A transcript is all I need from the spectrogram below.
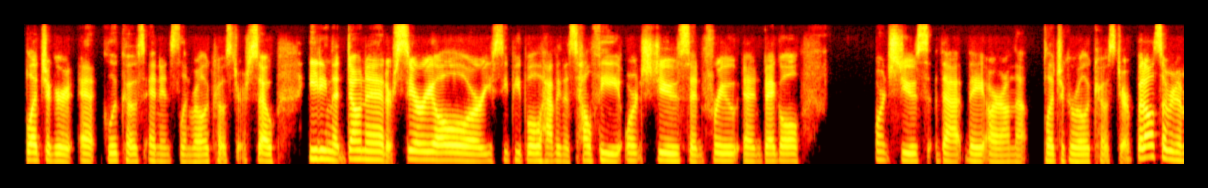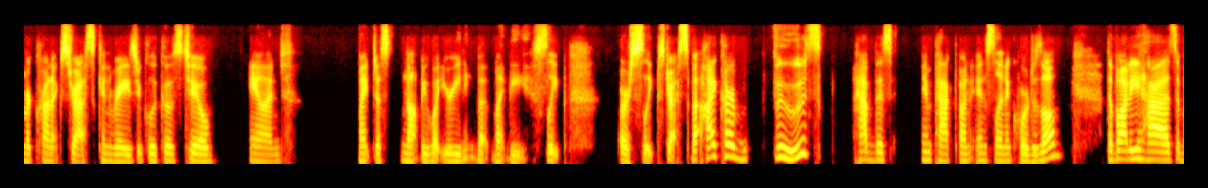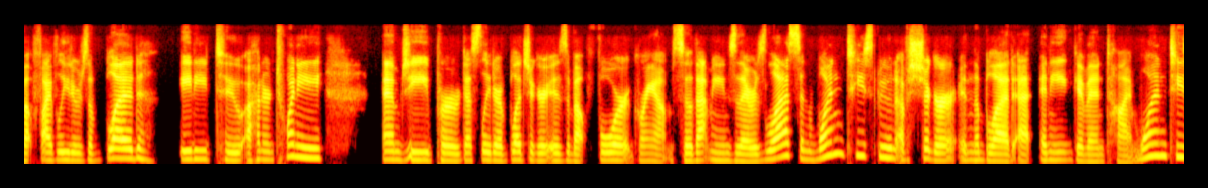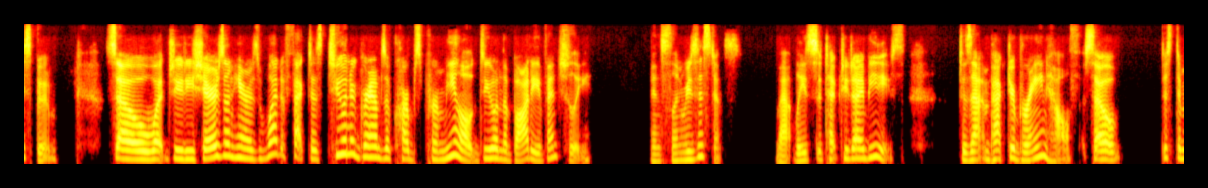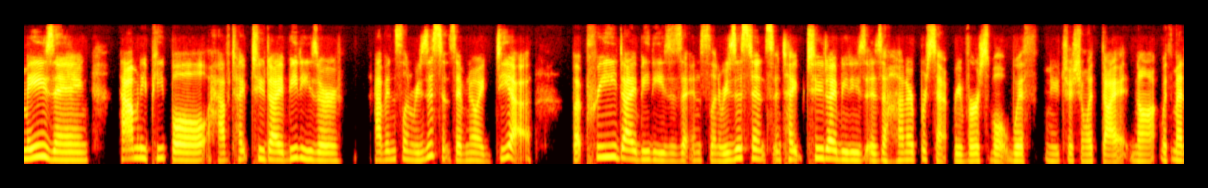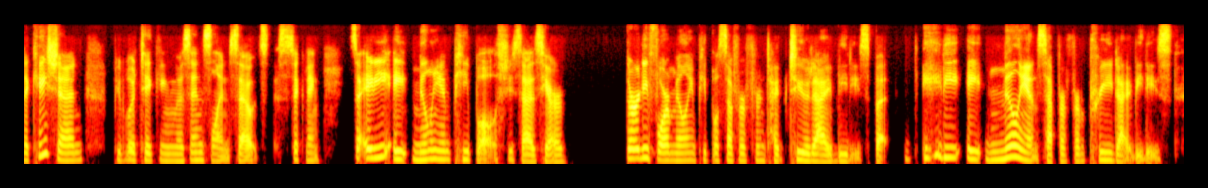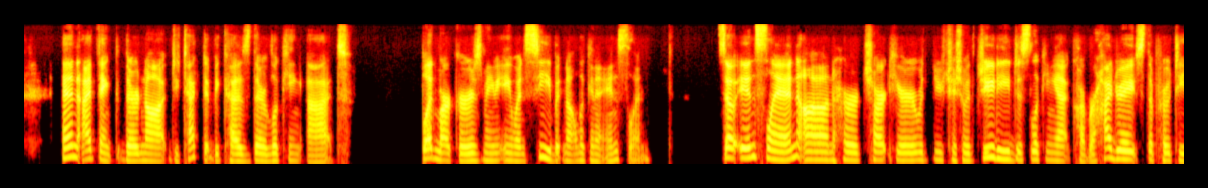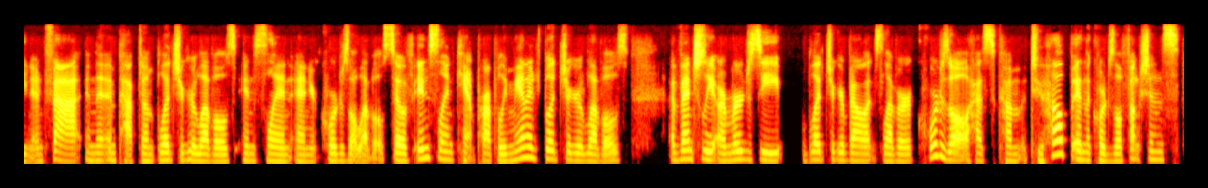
blood sugar, eh, glucose, and insulin roller coaster. So eating that donut or cereal, or you see people having this healthy orange juice and fruit and bagel orange juice, that they are on that blood sugar roller coaster. But also remember, chronic stress can raise your glucose too, and might just not be what you're eating, but might be sleep or sleep stress. But high carb foods have this impact on insulin and cortisol. The body has about five liters of blood, 80 to 120 mg per deciliter of blood sugar is about four grams. So that means there's less than one teaspoon of sugar in the blood at any given time. One teaspoon. So, what Judy shares on here is what effect does 200 grams of carbs per meal do on the body eventually? Insulin resistance. That leads to type 2 diabetes. Does that impact your brain health? So, just amazing how many people have type 2 diabetes or have insulin resistance, they have no idea. But pre diabetes is an insulin resistance, and type 2 diabetes is 100% reversible with nutrition, with diet, not with medication. People are taking this insulin. So it's sickening. So 88 million people, she says here, 34 million people suffer from type 2 diabetes, but 88 million suffer from pre diabetes. And I think they're not detected because they're looking at blood markers, maybe A1C, but not looking at insulin. So, insulin on her chart here with Nutrition with Judy, just looking at carbohydrates, the protein, and fat, and the impact on blood sugar levels, insulin, and your cortisol levels. So, if insulin can't properly manage blood sugar levels, eventually our emergency blood sugar balance lever, cortisol, has come to help, and the cortisol functions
